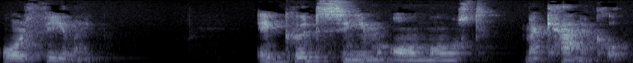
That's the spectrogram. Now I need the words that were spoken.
or feeling. It could seem almost mechanical.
